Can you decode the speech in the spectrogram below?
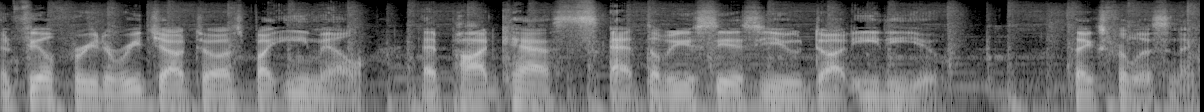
And feel free to reach out to us by email at podcasts at wcsu.edu. Thanks for listening.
